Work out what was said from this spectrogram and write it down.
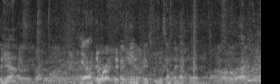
50. Yeah. yeah, They were at 15. 15, 50, something like that.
